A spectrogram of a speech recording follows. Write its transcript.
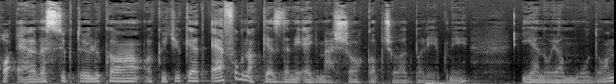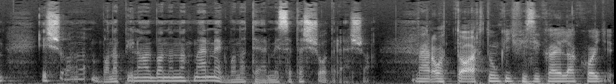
ha elvesszük tőlük a, a kütyüket, el fognak kezdeni egymással kapcsolatba lépni ilyen-olyan módon, és abban a pillanatban annak már megvan a természetes sodrása. Már ott tartunk így fizikailag, hogy,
